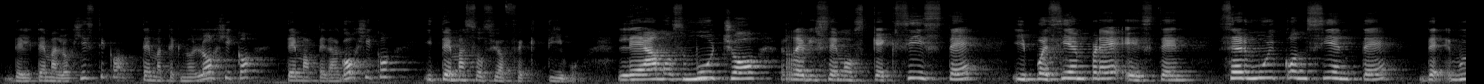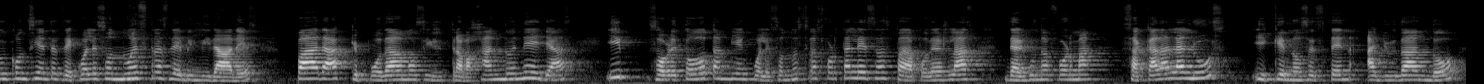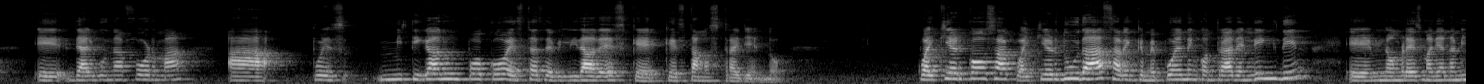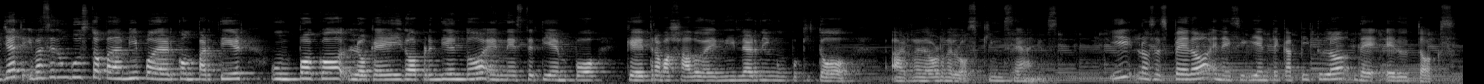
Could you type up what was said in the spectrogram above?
del tema logístico, tema tecnológico, tema pedagógico y tema socioafectivo. Leamos mucho, revisemos qué existe y pues siempre este, ser muy, consciente de, muy conscientes de cuáles son nuestras debilidades para que podamos ir trabajando en ellas y sobre todo también cuáles son nuestras fortalezas para poderlas de alguna forma sacar a la luz y que nos estén ayudando eh, de alguna forma a pues mitigar un poco estas debilidades que, estamos trayendo. Cualquier cosa, cualquier duda, saben que me pueden encontrar en LinkedIn. Eh, mi nombre es Mariana Millet y va a ser un gusto para mí poder compartir un poco lo que he ido aprendiendo en este tiempo que he trabajado en e-learning un poquito alrededor de los 15 años. Y los espero en el siguiente capítulo de EduTalks.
